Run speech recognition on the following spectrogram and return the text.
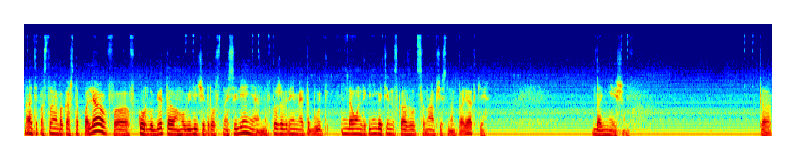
Давайте построим пока что поля в, в Кордубе. Это увеличит рост населения, но в то же время это будет довольно-таки негативно сказываться на общественном порядке в дальнейшем. Так,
